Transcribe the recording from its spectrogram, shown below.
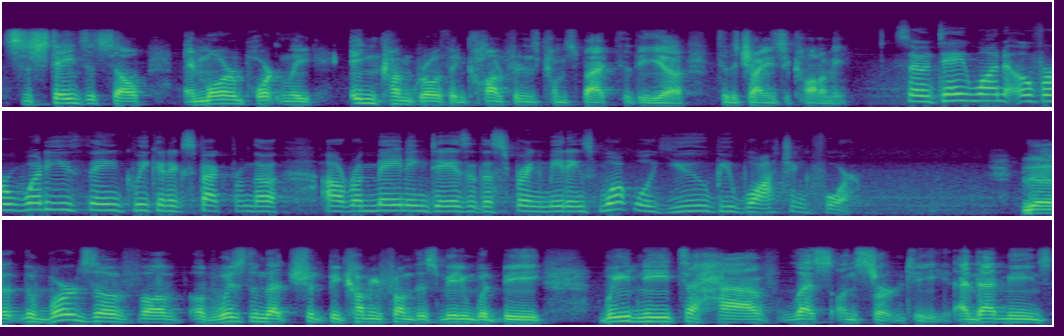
sustains itself, and more importantly, income growth and confidence comes back to the uh, to the Chinese economy. So day one over, what do you think we can expect from the uh, remaining days of the spring meetings? What will you be watching for? The, the words of, of, of, wisdom that should be coming from this meeting would be we need to have less uncertainty. And that means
